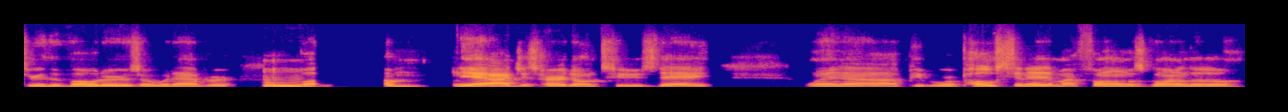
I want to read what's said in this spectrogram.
through the voters or whatever. Mm-hmm. But um, yeah, I just heard on Tuesday when uh, people were posting it. My phone was going a little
